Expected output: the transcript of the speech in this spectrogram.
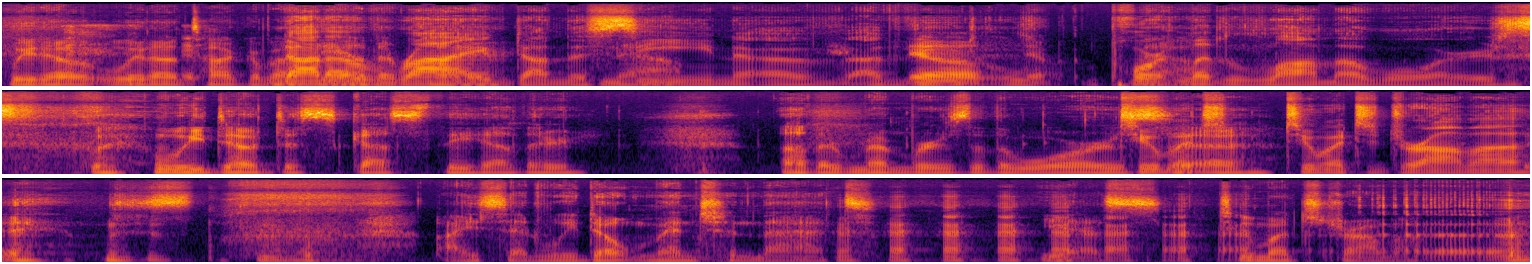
We don't we don't talk about not the other arrived player. on the No. scene of of No. the L- Portland Llama Wars. we don't discuss the other other members of the wars. too much Uh, too much drama. I said we don't mention that. yes, too much drama.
